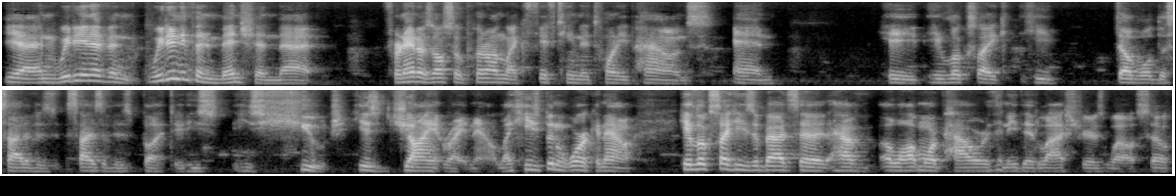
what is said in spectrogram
Yeah, and we didn't even we didn't even mention that Fernando's also put on like 15 to 20 pounds, and he he looks like he doubled the size of his size of his butt, dude. He's he's huge. He's giant right now. Like he's been working out. He looks like he's about to have a lot more power than he did last year as well. So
